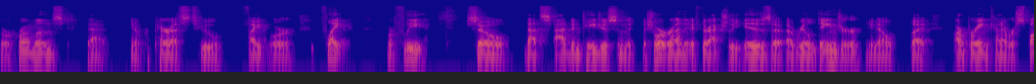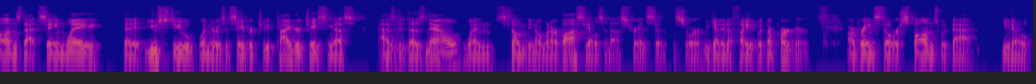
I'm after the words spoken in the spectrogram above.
or hormones that you know prepare us to fight or flight or flee. So that's advantageous in the, the short run if there actually is a, a real danger, you know, but our brain kind of responds that same way that it used to when there was a saber-toothed tiger chasing us as it does now when some you know when our boss yells at us for instance or we get in a fight with our partner. Our brain still responds with that you know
